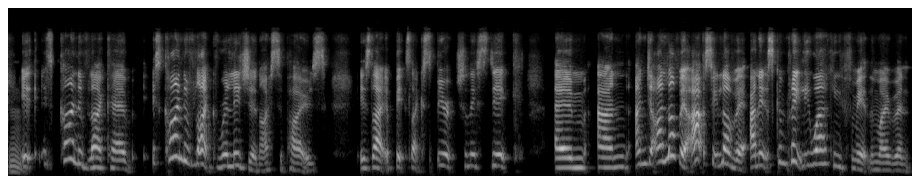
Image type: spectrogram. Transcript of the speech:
Mm. it, it's kind of like a it's kind of like religion i suppose is like a bit like spiritualistic um and and i love it i absolutely love it and it's completely working for me at the moment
